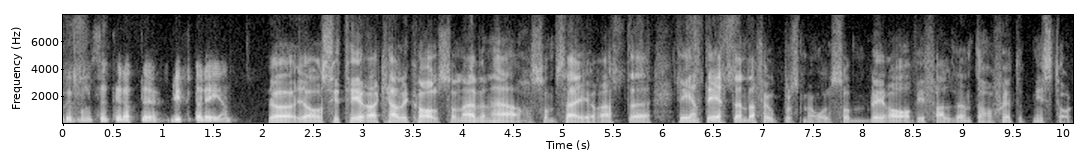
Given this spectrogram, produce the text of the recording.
vi får se till att eh, lyfta det igen. Jag, jag citerar Kalle Karlsson även här som säger att eh, det är inte ett enda fotbollsmål som blir av ifall det inte har skett ett misstag.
